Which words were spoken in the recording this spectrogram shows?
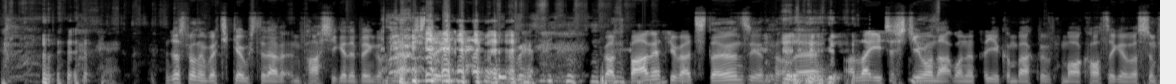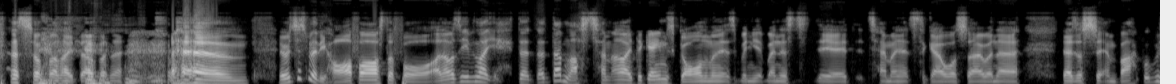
I'm just wondering which ghost of Everton pass you're going to bring up next. you've had Barrett, you've had Stones. You know, I'll, I'll, let you just stew on that one until you come back with Marc Hottiger or something, something like that. But um, it was just really half-assed, I thought. And I was even like, the, the, them last time, like the game's gone when it's when you when there's uh, ten minutes to go or so, and uh, they're just sitting back. But we're,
